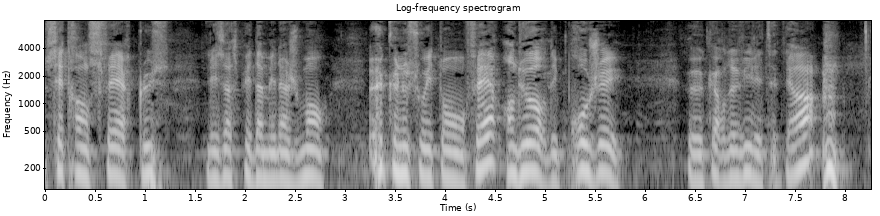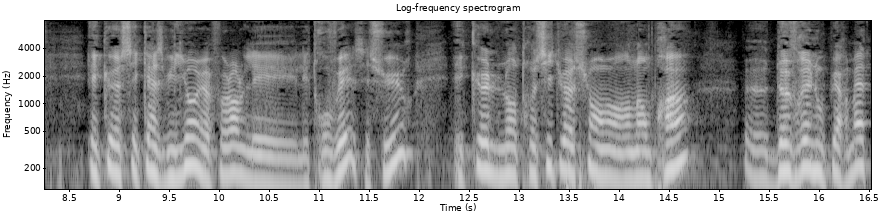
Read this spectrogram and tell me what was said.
ces transferts plus les aspects d'aménagement que nous souhaitons faire en dehors des projets cœur de ville, etc. Et que ces 15 millions, il va falloir les, trouver, c'est sûr, et que notre situation en emprunt devrait nous permettre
